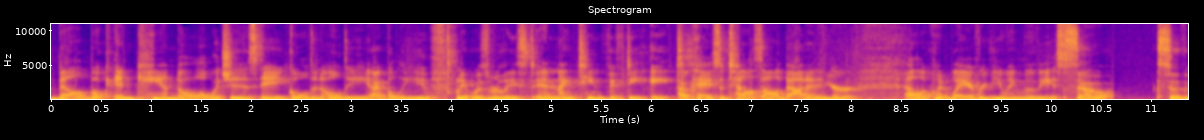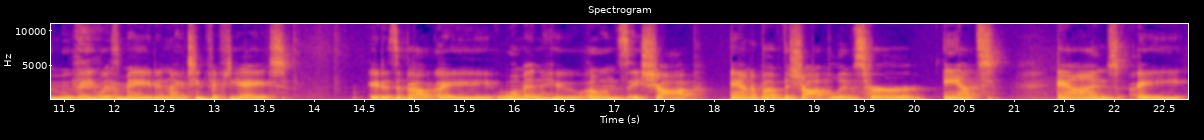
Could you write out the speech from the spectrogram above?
Bell Book and Candle, which is a golden oldie, I believe. It was released in 1958. Okay, so tell us all about it in your eloquent way of reviewing movies. So, so the movie was made in 1958. It is about a woman who owns a shop, and above the shop lives her aunt and a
